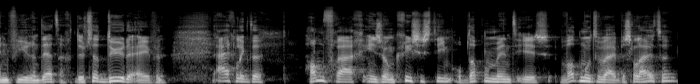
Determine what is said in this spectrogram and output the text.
N34. Dus dat duurde even. Eigenlijk de hamvraag in zo'n crisisteam op dat moment is: wat moeten wij besluiten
